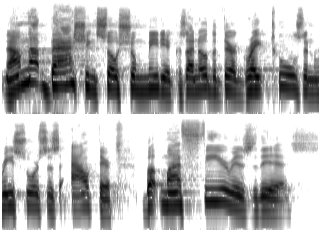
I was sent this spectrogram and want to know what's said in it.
Now, I'm not bashing social media because I know that there are great tools and resources out there, but my fear is this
